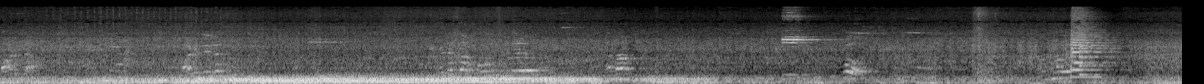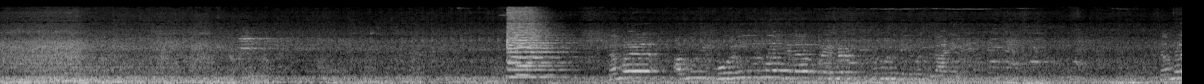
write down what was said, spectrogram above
പാടില്ല. പാടില്ലല്ലോ. ഇവിടെ സംഭവിച്ചത് ഇപ്പോ നമ്മൾ നമ്മൾ അന്ന് പുറകിൽ നിന്ന് ചില പ്രഷർ നമ്മൾ ചെയ്യുന്നുണ്ട് കാര്യം. നമ്മൾ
